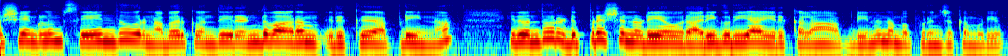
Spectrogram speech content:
விஷயங்களும் சேர்ந்து ஒரு நபருக்கு வந்து ரெண்டு வாரம் இருக்குது அப்படின்னா இது வந்து ஒரு டிப்ரெஷனுடைய ஒரு அறிகுறியாக இருக்கலாம் அப்படின்னு நம்ம புரிஞ்சுக்க முடியும்.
